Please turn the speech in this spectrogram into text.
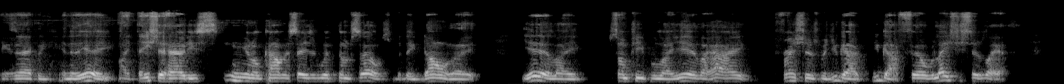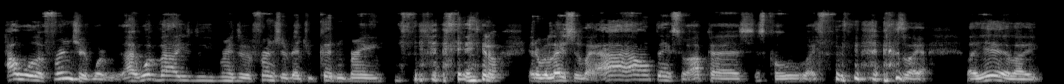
Exactly. And uh, yeah, like they should have these, you know, conversations with themselves, but they don't. Like, yeah, like some people like, yeah, like all right, friendships, but you got you got failed relationships. Like how will a friendship work? Like, what values do you bring to a friendship that you couldn't bring, you know, in a relationship? Like, I, I don't think so. I pass. It's cool. Like, it's like, like, yeah, like,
